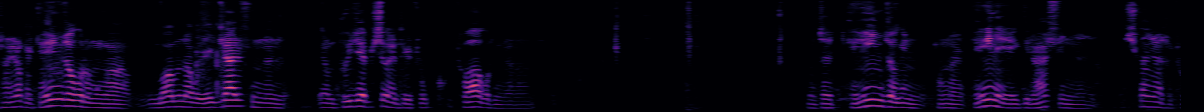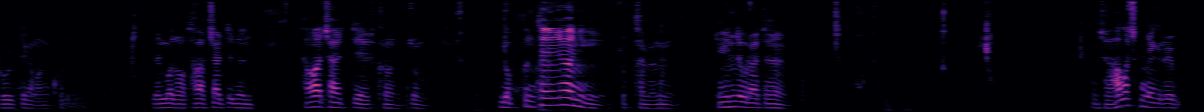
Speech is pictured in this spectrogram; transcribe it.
저 이렇게 개인적으로 뭔가 모아본다고 얘기할 수 있는 이런 VJF 시간을 되게 좋, 좋아하거든요. 뭐제 개인적인 정말 개인의 얘기를 할 수 있는 시간이라서 좋을 때가 많거든요. 멤버들하고 다 같이 할 때는 다 같이 할 때 그런 좀 높은 텐션이 좋다면은 개인적으로 할 때는 제가 하고 싶은 얘기를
